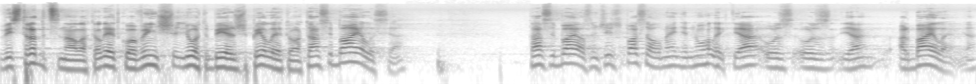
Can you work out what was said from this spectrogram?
vistradicionālākā lieta, ko viņš ļoti bieži pielieto, tās ir bailes. Ja? Tās ir bailes. Viņš visu pasauli mēģina nolikt ja, uz, uz, ja, ar bailēm. Ja?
